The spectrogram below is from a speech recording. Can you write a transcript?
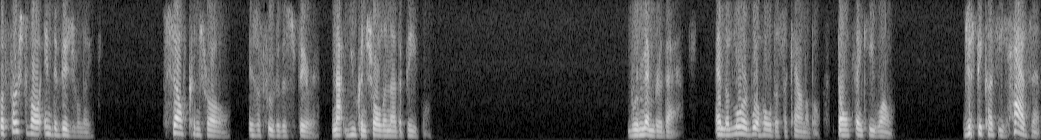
but first of all, individually. Self control is a fruit of the Spirit, not you controlling other people. Remember that. And the Lord will hold us accountable. Don't think He won't. Just because He hasn't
